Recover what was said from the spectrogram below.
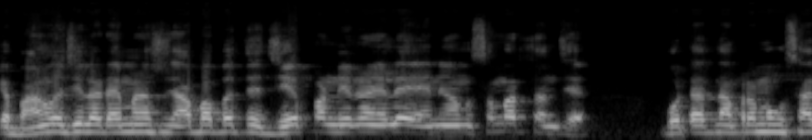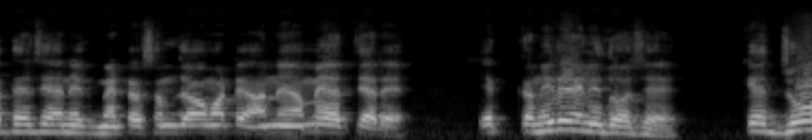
કે ભાણવડ જિલ્લા ડાયમંડ આ બાબતે જે પણ નિર્ણય લે એને અમે સમર્થન છે. બોટાદના પ્રમુખ સાથે છે અને એક મેટર સમજાવવા માટે અને અમે અત્યારે એક નિર્ણય લીધો છે કે જો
